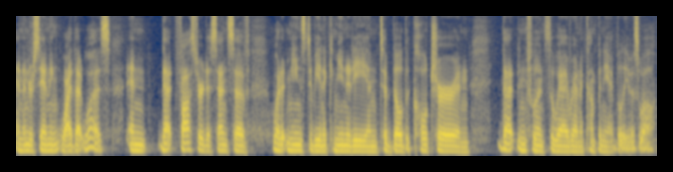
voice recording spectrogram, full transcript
and understanding why that was. And that fostered a sense of what it means to be in a community and to build a culture and that influenced the way I ran a company, I believe, as well.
